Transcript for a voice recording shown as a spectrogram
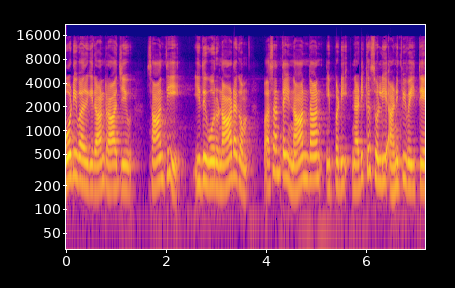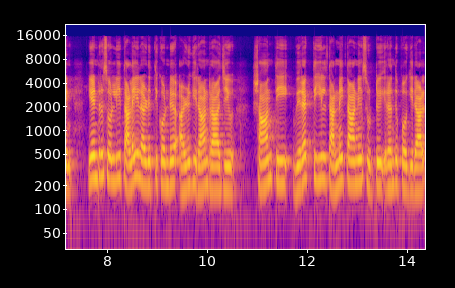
ஓடி வருகிறான் ராஜீவ். சாந்தி இது ஒரு நாடகம். வசந்தை நான் தான் இப்படி நடிக்க சொல்லி அனுப்பி வைத்தேன் என்று சொல்லி தலையில் அழுத்தி கொண்டு அழுகிறான் ராஜீவ். சாந்தி விரக்தியில் தன்னைத்தானே சுட்டு இறந்து போகிறாள்.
